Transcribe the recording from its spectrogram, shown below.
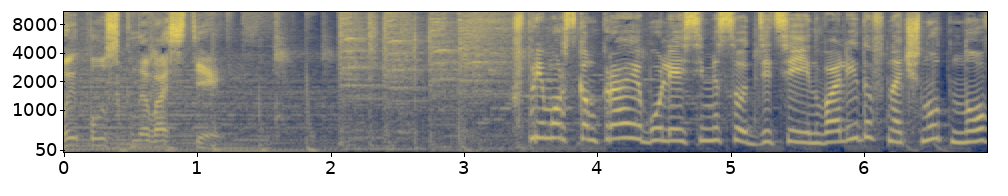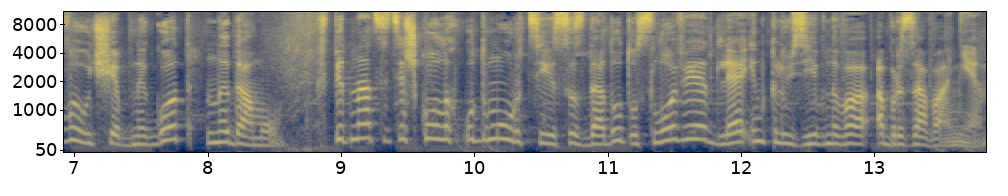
Выпуск новостей. В Приморском крае более 700 детей-инвалидов начнут новый учебный год на дому. В 15 школах Удмуртии создадут условия для инклюзивного образования.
